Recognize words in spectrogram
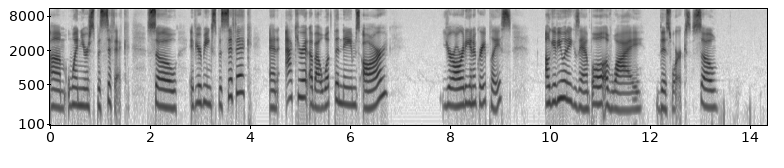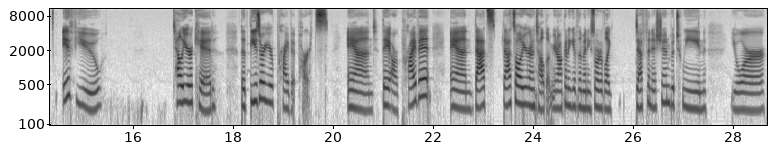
um, when you're specific. So, if you're being specific and accurate about what the names are, you're already in a great place. I'll give you an example of why this works. So, if you tell your kid that these are your private parts and they are private and that's that's all you're going to tell them. You're not going to give them any sort of like definition between your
